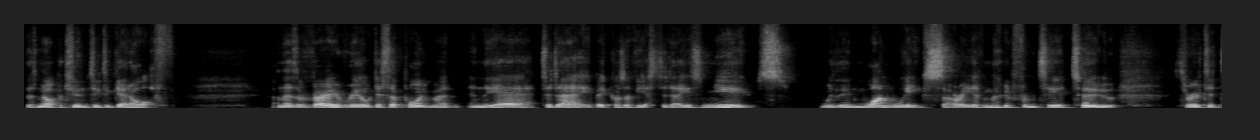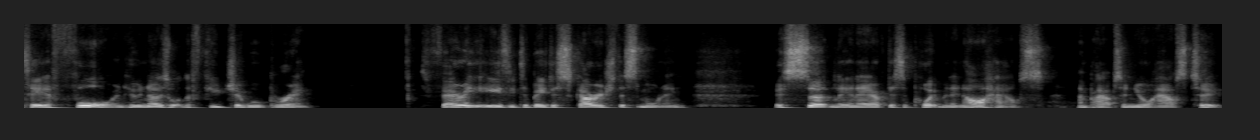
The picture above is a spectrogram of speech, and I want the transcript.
there's no opportunity to get off. And there's a very real disappointment in the air today because of yesterday's news. Within one week, Surrey have moved from tier two through to tier four, and who knows what the future will bring. Very easy to be discouraged this morning. It's certainly an air of disappointment in our house and perhaps in your house too.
